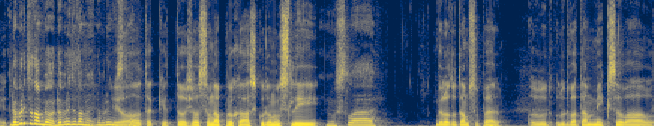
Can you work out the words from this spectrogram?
Je to. Dobrý to tam bylo, dobrý to tam je, dobrý místo. Jo, tak je to, šel jsem na procházku do Nuslí, Nusle. bylo to tam super. Lud- Ludva tam mixoval,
